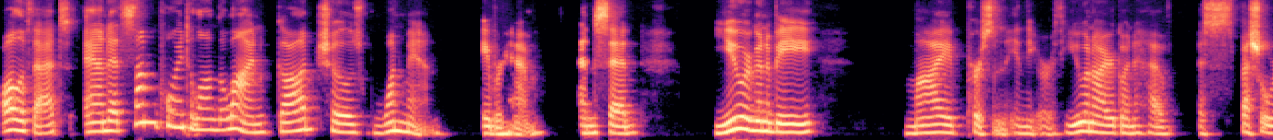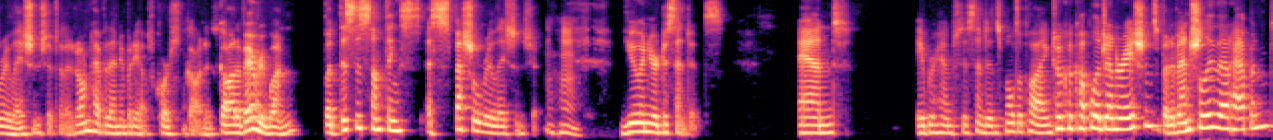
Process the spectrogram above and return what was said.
all of that. And at some point along the line, God chose one man, Abraham, and said, You are going to be my person in the earth. You and I are going to have a special relationship that I don't have with anybody else. Of course, God is God of everyone, but this is something, a special relationship Mhm. you and your descendants. And Abraham's descendants multiplying took a couple of generations, but eventually that happened.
